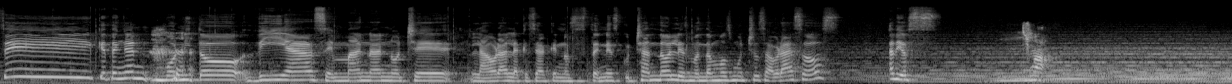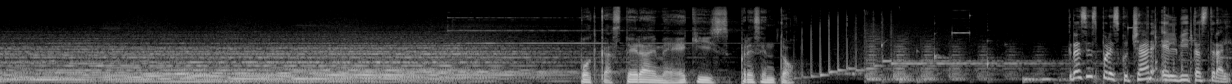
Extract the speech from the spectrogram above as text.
Sí, que tengan bonito día, semana, noche, la hora a la que sea que nos estén escuchando. Les mandamos muchos abrazos. Adiós. Podcastera MX presentó. Gracias por escuchar El Vita Astral.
